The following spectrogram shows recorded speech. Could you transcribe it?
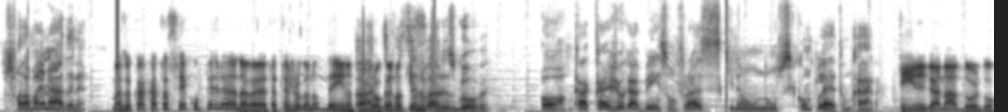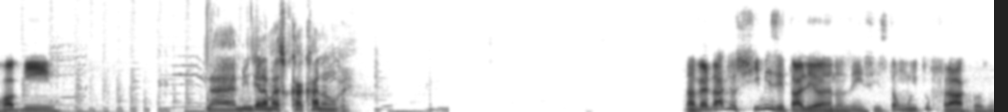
preciso falar mais nada, né? Mas o Kaká tá se recuperando, agora ele tá até jogando bem, não tá Ah, jogando tá o que fazendo vários gols, velho. Ó, Kaká e jogar bem são frases que não, não se completam, cara. Tem o enganador do Robinho. Ah, não engana mais com o Kaká, não, velho. Na verdade, os times italianos em si estão muito fracos. né?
